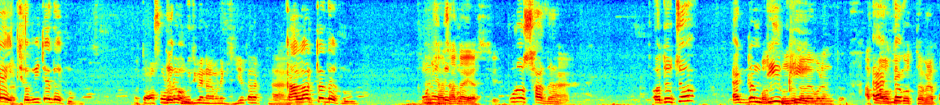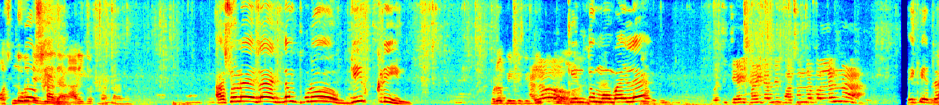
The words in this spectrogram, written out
এই ছবিটা দেখুন। দেখুন। বুঝবে না মানে ঘিয়ে কালার হ্যাঁ। কালারটা দেখুন। মনে সাদাই আসছে। পুরো সাদা। হ্যাঁ। অথচ একদম ডিপ ঘি। বলেন তো। আপনার অতই করতে হবে না পছন্দ পুরো দিয়ে সাদা। দেন আরই করতে হবে। আসলে এটা একদম পুরো ডিপ ক্রিম। পুরো পিন্টু পিন্টু কিন্তু মোবাইলে বলছি যে শাড়িটা আপনি পছন্দ করলেন না দেখি এটা।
